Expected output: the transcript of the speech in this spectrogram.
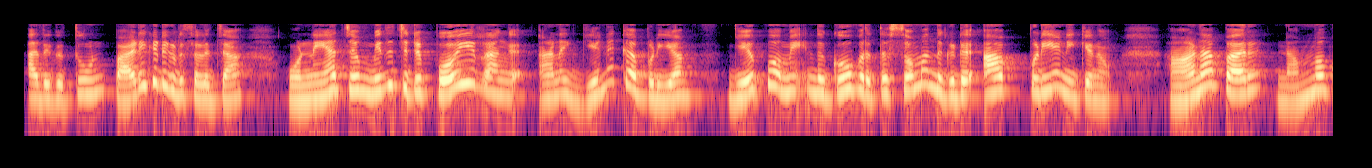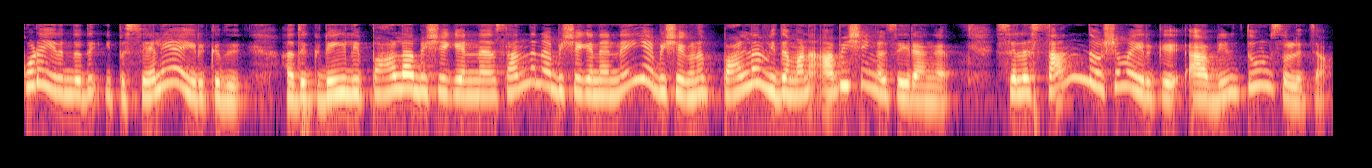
அதுக்கு தூண் படிக்கட்டுக்கிட்டு சொல்லிச்சான். உன்னையாச்சும் மிதிச்சிட்டு போயிடுறாங்க. ஆனா எனக்கு அப்படியா? எப்பவுமே இந்த கோபுரத்தை சுமந்துக்கிட்டு அப்படியே நிக்கணும். ஆனா பாரு நம்ம கூட இருந்தது இப்ப சிலையா இருக்குது. அதுக்கு டெய்லி பாலாபிஷேகம் என்ன சந்தன அபிஷேகம் என்ன நெய் அபிஷேகம்னு பல விதமான அபிஷேகங்கள் செய்கிறாங்க சில சந்தோஷமா இருக்கு அப்படின்னு தூண் சொல்லிச்சான்.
